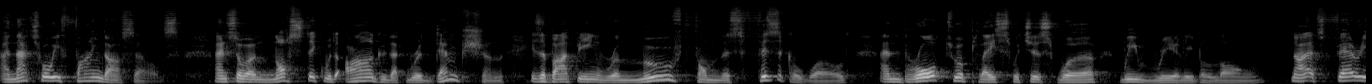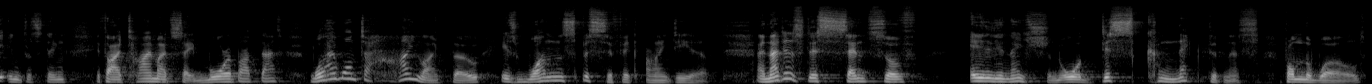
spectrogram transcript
And that's where we find ourselves. And so a Gnostic would argue that redemption is about being removed from this physical world and brought to a place which is where we really belong. Now, that's very interesting. If I had time, I'd say more about that. What I want to highlight, though, is one specific idea, and that is this sense of alienation or disconnectedness from the world,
